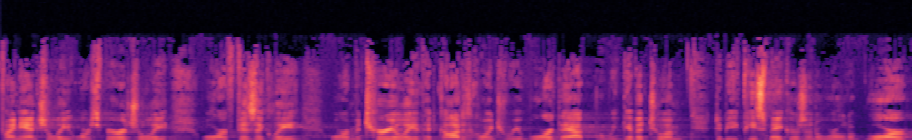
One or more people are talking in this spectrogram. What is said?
financially or spiritually or physically or materially, that God is going to reward that when we give it to Him, to be peacemakers in a world of war,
